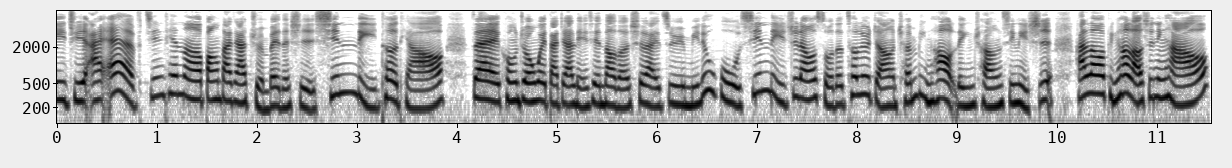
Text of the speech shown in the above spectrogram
TGIF 今天呢，帮大家准备的是心理特调，在空中为大家连线到的是来自于米露谷心理治疗所的策略长陈品浩临床心理师。Hello，品浩老师您好。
